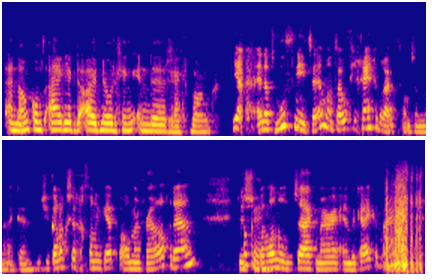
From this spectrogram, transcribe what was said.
En dan komt eigenlijk de uitnodiging in de rechtbank. Ja, en dat hoeft niet, hè? want daar hoef je geen gebruik van te maken. Dus je kan ook zeggen van ik heb al mijn verhaal gedaan. Dus okay. behandel de zaak maar en bekijk het maar.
